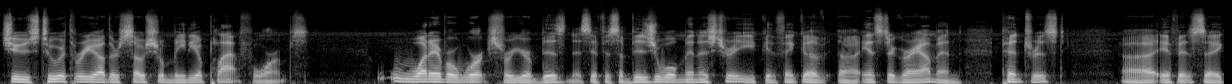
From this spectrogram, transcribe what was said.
choose two or three other social media platforms. Whatever works for your business. If it's a visual ministry, you can think of uh, Instagram and Pinterest. Uh, if it's a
